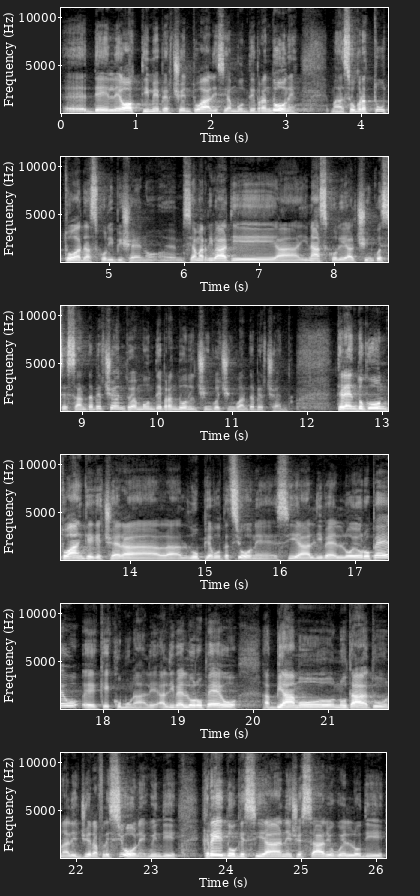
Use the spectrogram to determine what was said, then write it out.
eh, delle ottime percentuali sia a Monteprandone ma soprattutto ad Ascoli Piceno. Eh, siamo arrivati a, in Ascoli al 5,60% e a Monteprandone il 5,50% tenendo conto anche che c'era la doppia votazione sia a livello europeo che comunale. A livello europeo abbiamo notato una leggera flessione, quindi credo che sia necessario quello di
